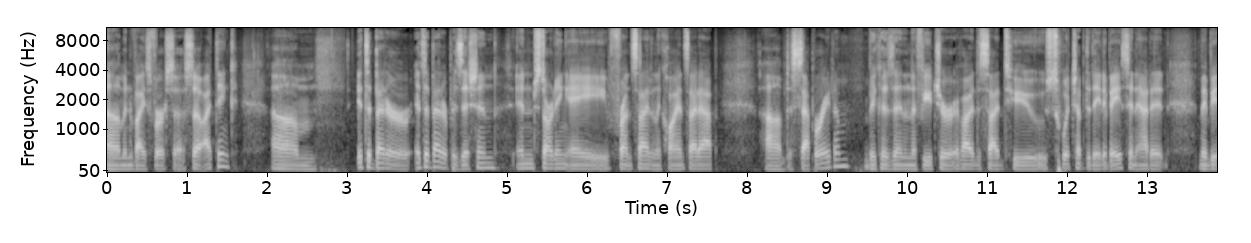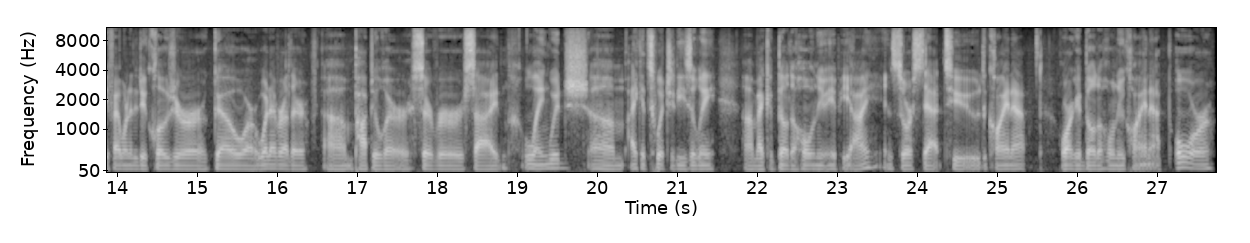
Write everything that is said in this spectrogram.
um, and vice versa. So I think um, it's a better it's a better position in starting a front side and a client side app um, to separate them because then in the future, if I decide to switch up the database and add it, maybe if I wanted to do Clojure or Go or whatever other um, popular server side language, um, I could switch it easily. Um, I could build a whole new API and source that to the client app. Or I could build a whole new client app, or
